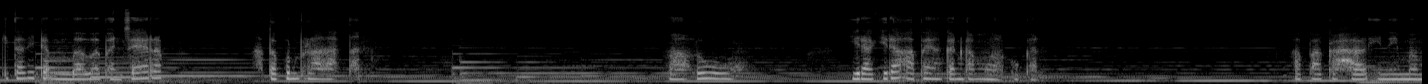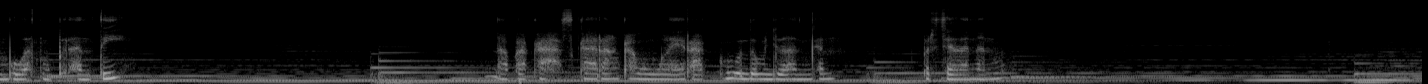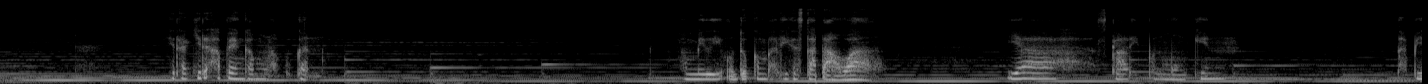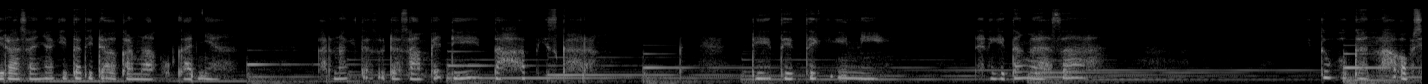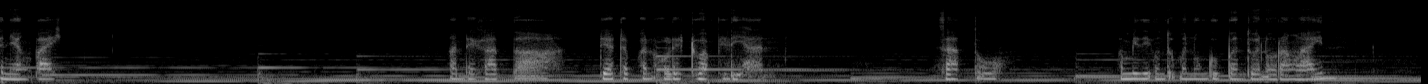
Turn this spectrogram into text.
Kita tidak membawa ban serep ataupun peralatan. Lalu, kira-kira apa yang akan kamu lakukan? Apakah hal ini membuatmu berhenti? Apakah sekarang kamu mulai ragu untuk menjalankan perjalananmu? Kira-kira apa yang kamu lakukan? memilih untuk kembali ke start awal. Ya, sekalipun mungkin, tapi rasanya kita tidak akan melakukannya karena kita sudah sampai di tahap sekarang, di titik ini, dan kita ngerasa itu bukanlah opsi yang baik. Andai kata dihadapkan oleh dua pilihan, satu, memilih untuk menunggu bantuan orang lain,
